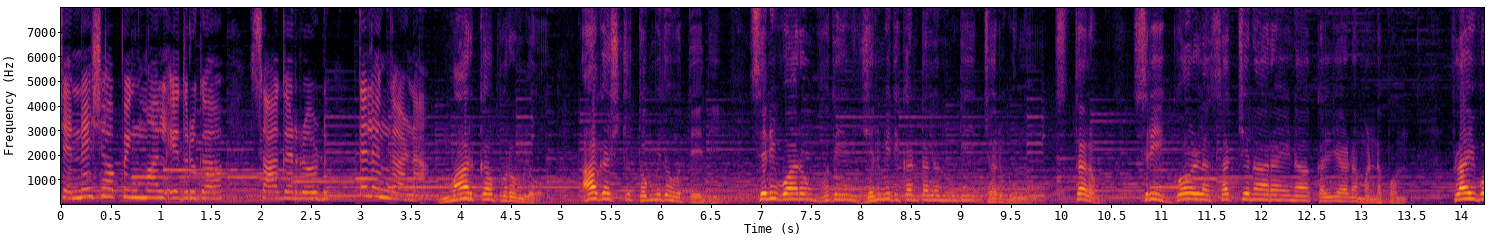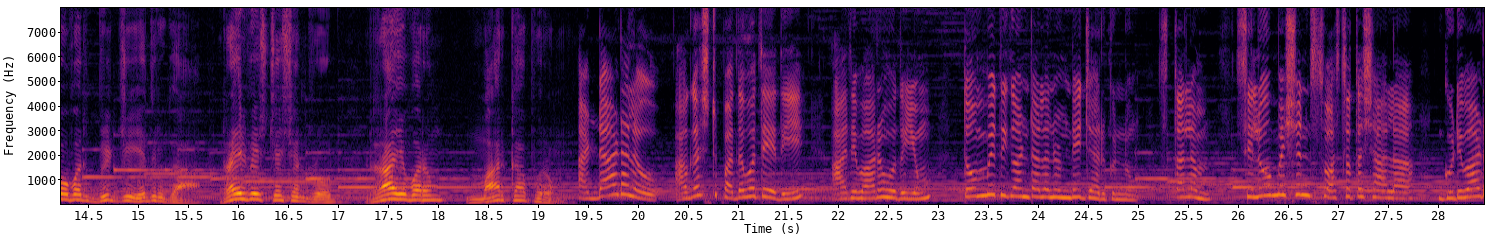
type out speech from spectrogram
Chennai shopping mall ఎదురుగా సాగర్ రోడ్ తెలంగాణ. మార్కాపురంలో ఆగస్టు తొమ్మిదవ తేదీ శనివారం ఉదయం ఎనిమిది గంటల నుండి జరుగును. స్థలం శ్రీ గోళ్ళ సత్యనారాయణ కళ్యాణ మండపం ఫ్లైఓవర్ బ్రిడ్జి ఎదురుగా railway station road Rayavaram Markapuram. అడ్డాడలో ఆగస్టు పదవ తేదీ ఆదివారం ఉదయం తొమ్మిది గంటల నుండి జరుగును. స్థలం సిలువ మిషన్ స్వస్థతశాల గుడివాడ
